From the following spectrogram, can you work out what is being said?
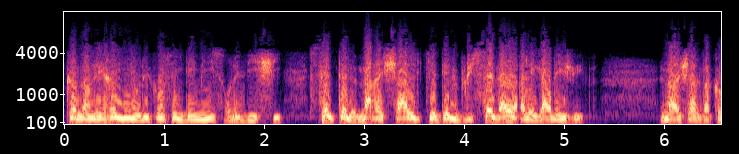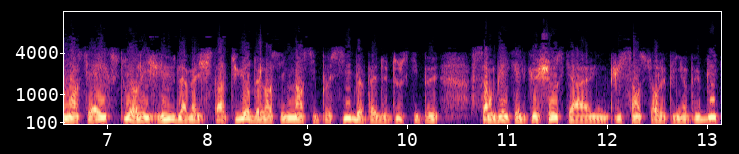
que dans les réunions du Conseil des ministres de Vichy, c'était le maréchal qui était le plus sévère à l'égard des Juifs. Le maréchal va commencer à exclure les juifs de la magistrature, de l'enseignement si possible, de tout ce qui peut sembler quelque chose qui a une puissance sur l'opinion publique.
